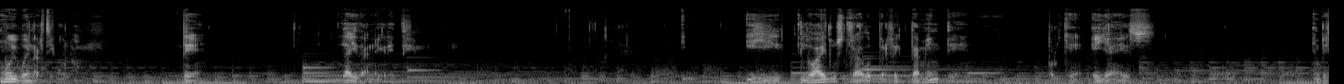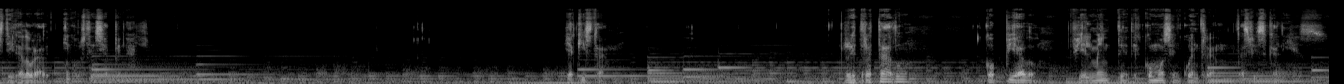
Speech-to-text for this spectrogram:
Muy buen artículo de Laida Negrete. Y, lo ha ilustrado perfectamente porque ella es investigadora en justicia penal. Retratado, copiado fielmente de cómo se encuentran las fiscalías.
